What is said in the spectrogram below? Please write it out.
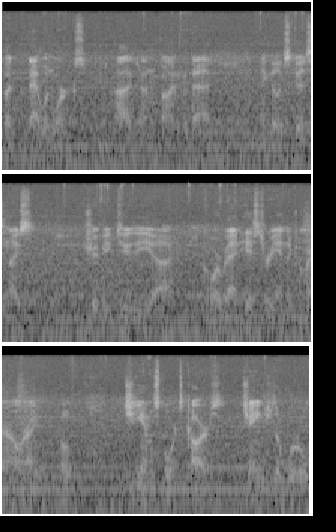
but that one works. I, am fine with that. I think it looks good. It's a nice tribute to the uh, Corvette history and the Camaro, right? Both GM sports cars changed the world.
